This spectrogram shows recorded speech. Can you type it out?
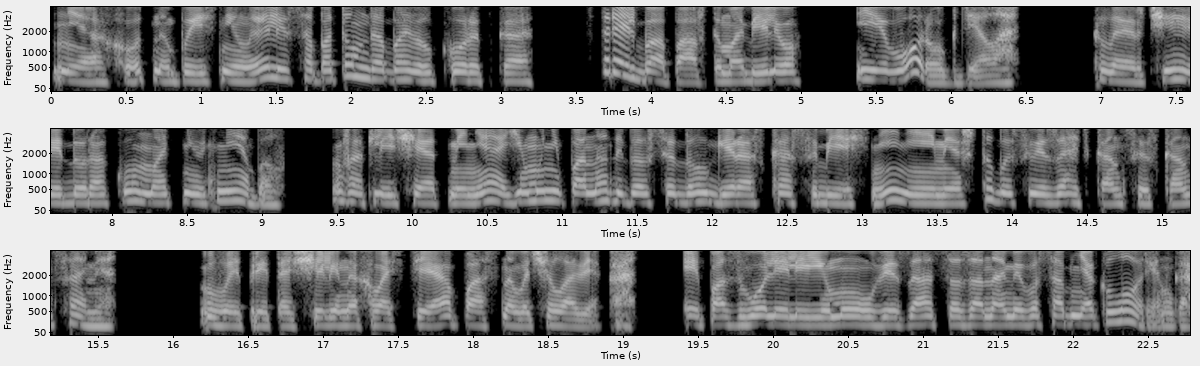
Неохотно пояснил Элис, а потом добавил коротко «Стрельба по автомобилю. Его рук дело». Клэр Черри дураком отнюдь не был. В отличие от меня, ему не понадобился долгий рассказ с объяснениями, чтобы связать концы с концами. Вы притащили на хвосте опасного человека и позволили ему увязаться за нами в особняк Лоринга.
